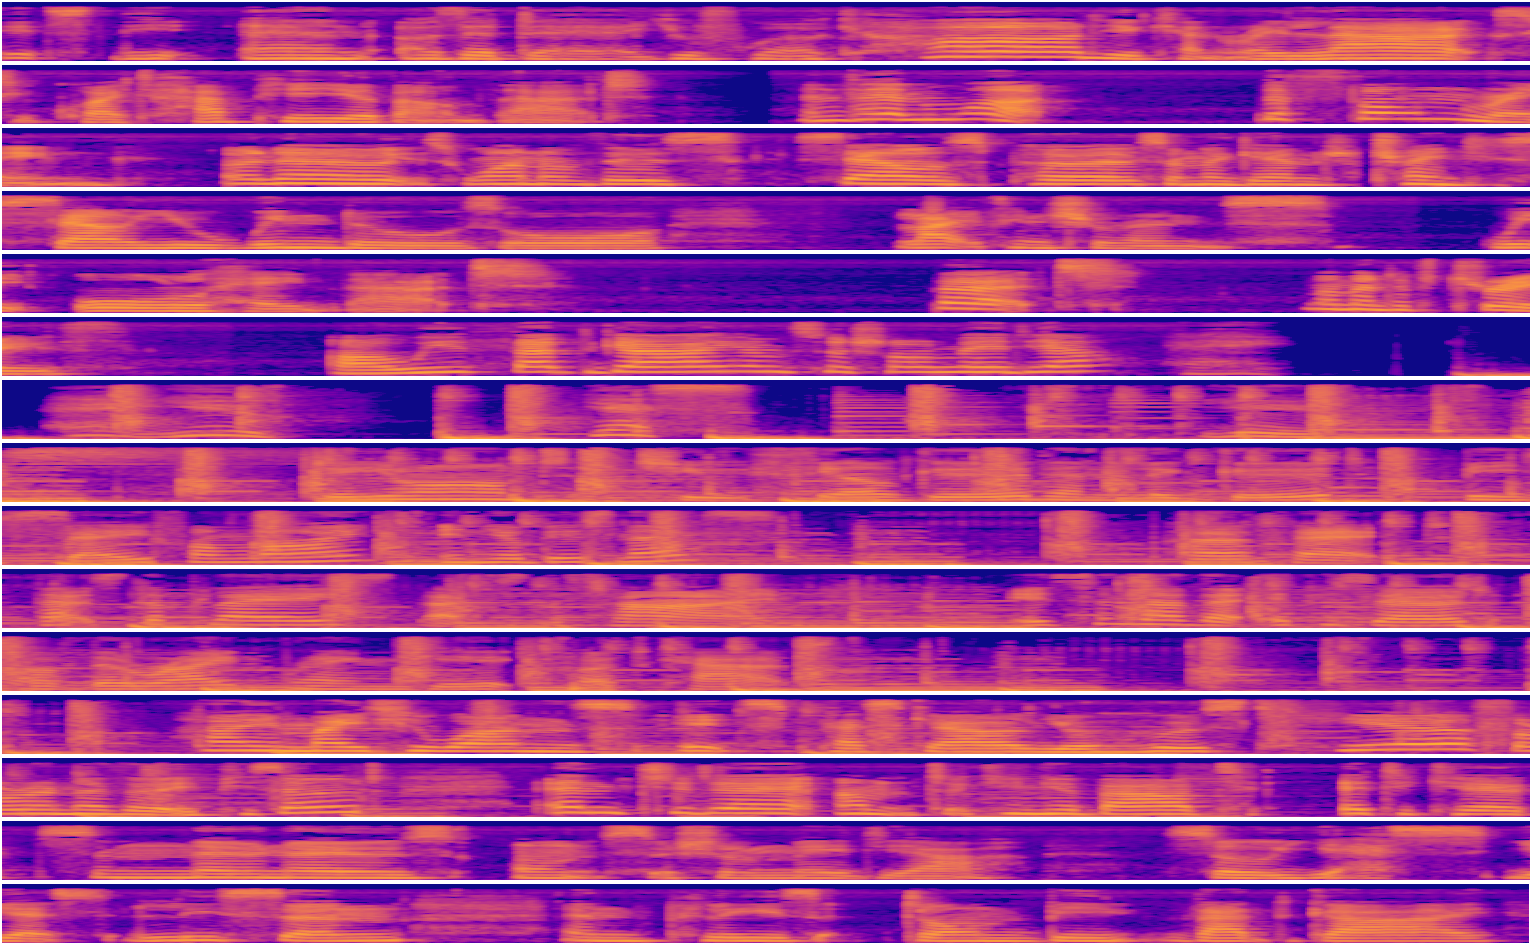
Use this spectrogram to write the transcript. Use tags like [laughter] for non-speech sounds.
It's the end of the day. You've worked hard, you can relax, you're quite happy about that. And then what? The phone ring. Oh no, it's one of those salesperson again trying to sell you windows or life insurance. We all hate that. But, moment of truth. Are we that guy on social media? Hey, hey, you. Yes, you. Do you want to feel good and look good? Be safe online in your business? Perfect. That's the place, that's the time. It's another episode of the Right Brain Geek podcast. Hi, mighty ones. It's Pascale, your host, here for another episode. And today I'm talking about etiquettes and no nos on social media. So, yes, yes, listen and please don't be that guy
